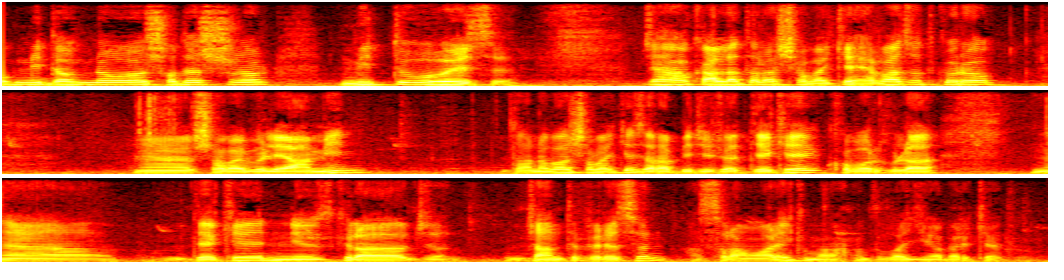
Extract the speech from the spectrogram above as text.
অগ্নিদগ্ন সদস্যর মৃত্যু হয়েছে। যাই হোক, আল্লাহ তালা সবাইকে হেফাজত করুক। সবাই বলে আমিন। ধন্যবাদ সবাইকে যারা ভিডিওটা দেখে, খবরগুলো দেখে, নিউজগুলো জানতে পেরেছেন। আসসালামু আলাইকুম রহমতুল্লাহ বারকাতুহ।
